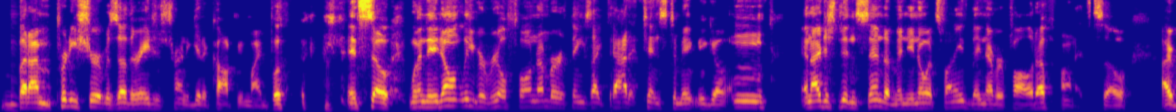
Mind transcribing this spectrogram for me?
but I'm pretty sure it was other agents trying to get a copy of my book. and so when they don't leave a real phone number or things like that, it tends to make me go, mm, and I just didn't send them. And you know what's funny? They never followed up on it. So I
